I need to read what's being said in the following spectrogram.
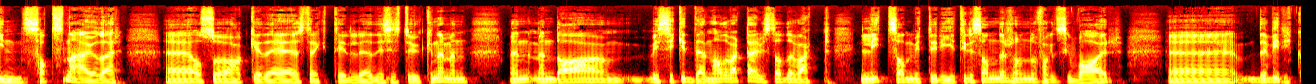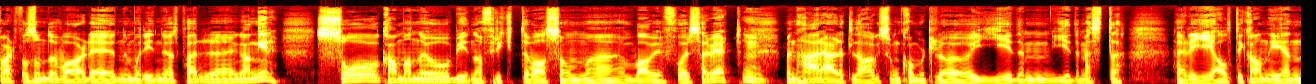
innsatsen er jo der. Eh, og så har ikke det strekt til de siste ukene, men, men, men da Hvis ikke den hadde vært der, hvis det hadde vært litt sånn mytteritilstander som det faktisk var eh, Det virka i hvert fall som det var det under Mourinho et par eh, ganger. Så kan man jo begynne å frykte hva, som, eh, hva vi får servert. Men her er det et lag som kommer til å gi, dem, gi det meste. Eller gi alt de kan i en,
